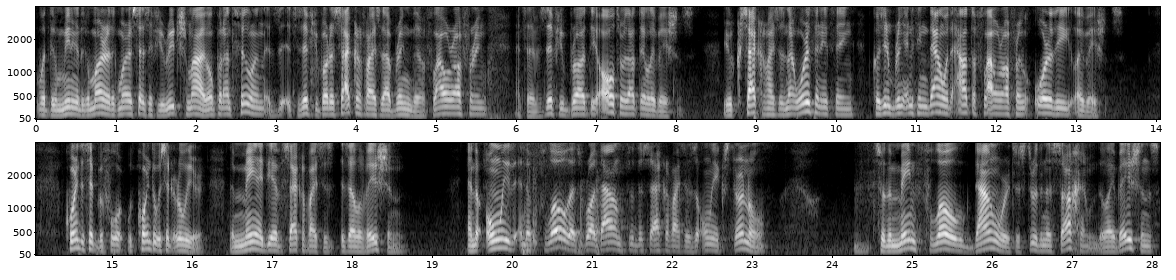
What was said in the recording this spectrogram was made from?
what the meaning of the Gemara. The Gemara says if you read Shema, don't put on tefillin. It's, it's as if you brought a sacrifice without bringing the flour offering, and it's as if you brought the altar without the libations. Your sacrifice is not worth anything because you didn't bring anything down without the flour offering or the libations. According to said before, according to what we said earlier, the main idea of sacrifice is, is elevation, and the only and the flow that's brought down through the sacrifice is only external. So the main flow downwards is through the nesachim, the libations.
